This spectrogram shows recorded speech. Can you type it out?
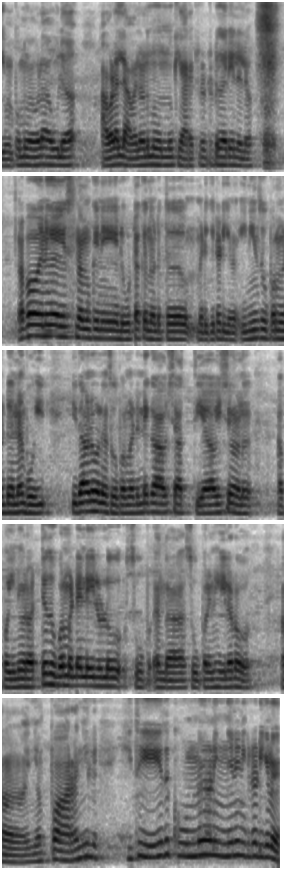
ടീമപ്പ് ഒന്നും അവളാവില്ല അവളല്ല അവനാണെന്ന് തോന്നുന്നു ക്യാരക്ടർ ഇട്ടിട്ട് കാര്യമില്ലല്ലോ. അപ്പോൾ ഇനി കേസ് നമുക്കിനി ലൂട്ടൊക്കെ ഒന്ന് എടുത്ത് മെഡിക്കറ്റ് അടിക്കണം. ഇനിയും സൂപ്പർ മെഡ് തന്നെ പോയി. ഇതാണ് പറയുന്നത് സൂപ്പർ മെഡിന്റെയൊക്കെ ആവശ്യം അത്യാവശ്യമാണ്. അപ്പോൾ ഇനി ഒരൊറ്റ സൂപ്പർ മെഡ് എന്റെ കയ്യിലുള്ളൂ സൂപ്പർ എന്താ സൂപ്പർ ഇൻഹീലറോ ആ ഞാൻ പറഞ്ഞില്ല ഇത് ഏത് കുണ്ണാണ് ഇങ്ങനെ എനിക്കിട്ട് അടിക്കണേ?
